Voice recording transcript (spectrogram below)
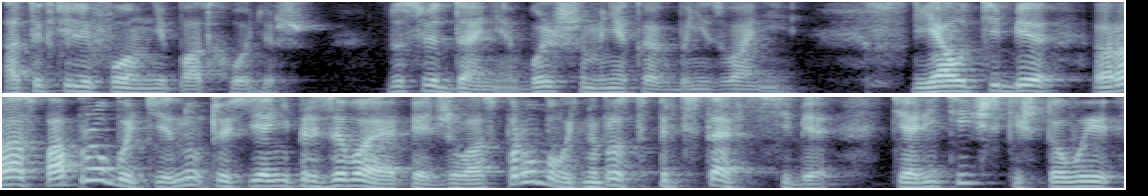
а ты к телефону не подходишь. До свидания, больше мне как бы не звони. Я вот тебе раз попробуйте, ну, то есть я не призываю, опять же, вас пробовать, но просто представьте себе теоретически, что вы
